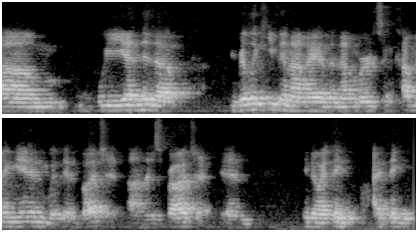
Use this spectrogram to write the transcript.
um, we ended up really keeping an eye on the numbers and coming in within budget on this project. And you know, I think I think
